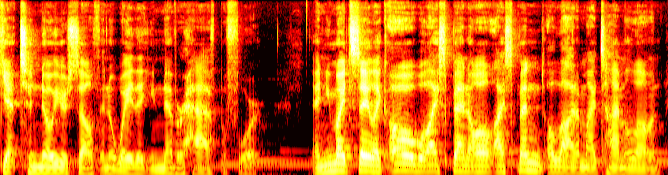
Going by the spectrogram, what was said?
get to know yourself in a way that you never have before. And you might say like, "Oh, well I spend all I spend a lot of my time alone."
